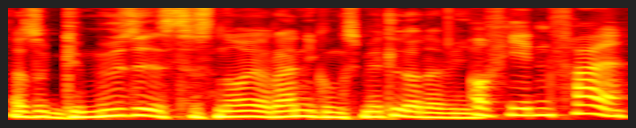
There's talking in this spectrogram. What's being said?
Also Gemüse ist das neue Reinigungsmittel oder wie? Auf jeden Fall.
